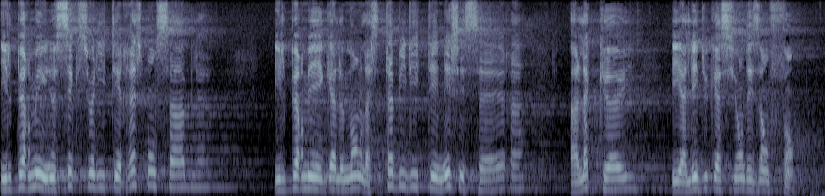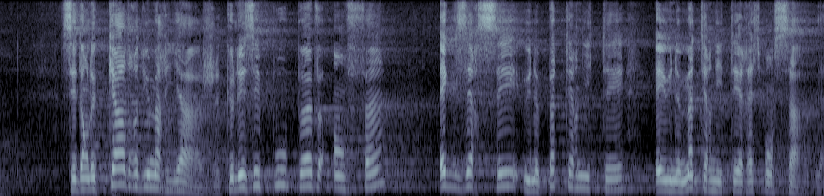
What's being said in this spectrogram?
il permet une sexualité responsable, il permet également la stabilité nécessaire à l'accueil et à l'éducation des enfants. C'est dans le cadre du mariage que les époux peuvent enfin exercer une paternité et une maternité responsables.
